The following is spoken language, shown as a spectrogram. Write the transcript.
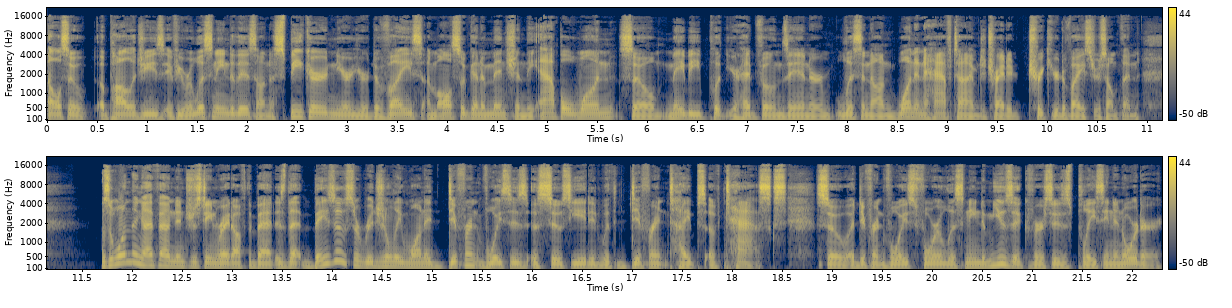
Also, apologies if you were listening to this on a speaker near your device. I'm also going to mention the Apple one, so maybe put your headphones in or listen on one and a half time to try to trick your device or something. So, one thing I found interesting right off the bat is that Bezos originally wanted different voices associated with different types of tasks. So, a different voice for listening to music versus placing an order.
